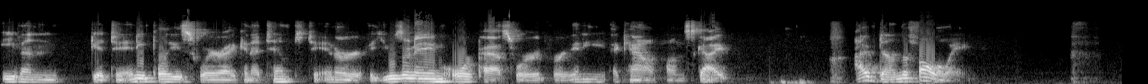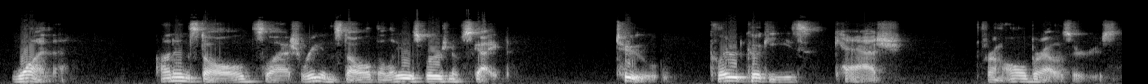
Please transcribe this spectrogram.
even get to any place where I can attempt to enter a username or password for any account on Skype. I've done the following. 1. Uninstalled slash reinstalled the latest version of Skype. 2. Cleared cookies, cache, from all browsers.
